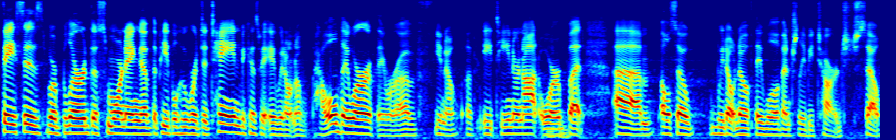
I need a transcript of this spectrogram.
faces were blurred this morning of the people who were detained because we, we don't know how old they were, if they were of you know of 18 or not, or mm-hmm. but um, also we don't know if they will eventually be charged. So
